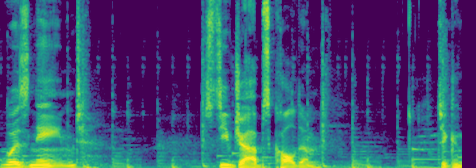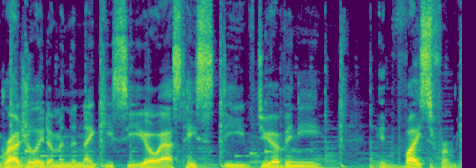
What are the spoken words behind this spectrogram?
was named, Steve Jobs called him to congratulate him, and the Nike CEO asked, Hey, Steve, do you have any advice for me?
